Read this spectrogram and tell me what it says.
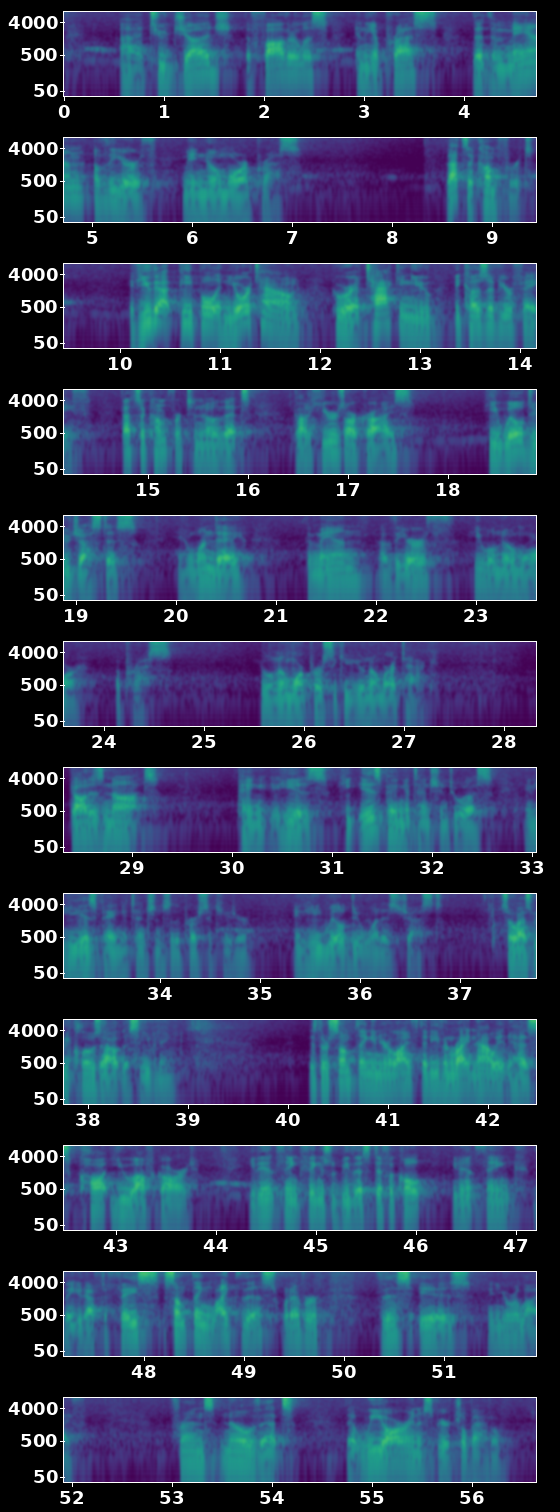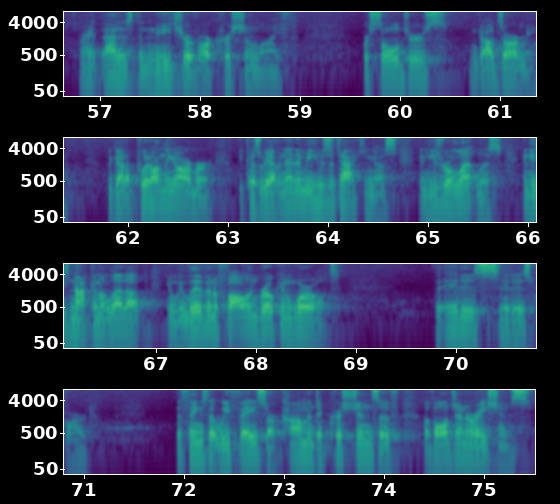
uh, to judge the fatherless and the oppressed, that the man of the earth may no more oppress. That's a comfort. If you got people in your town who are attacking you because of your faith. That's a comfort to know that God hears our cries, He will do justice, and one day the man of the earth, he will no more oppress. He will no more persecute, he will no more attack. God is not paying, he is, he is paying attention to us, and he is paying attention to the persecutor, and he will do what is just. So as we close out this evening, is there something in your life that even right now it has caught you off guard? You didn't think things would be this difficult. You didn't think that you'd have to face something like this, whatever this is in your life. Friends, know that, that we are in a spiritual battle, right? That is the nature of our Christian life. We're soldiers in God's army. We got to put on the armor because we have an enemy who's attacking us, and he's relentless, and he's not going to let up. And we live in a fallen, broken world. It is, it is hard. The things that we face are common to Christians of, of all generations.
